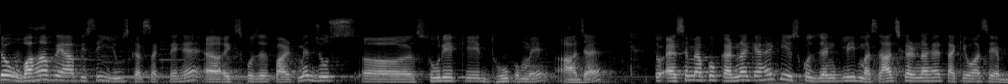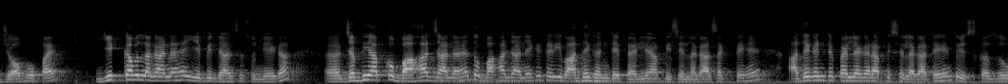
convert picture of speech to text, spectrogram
तो वहाँ पे आप इसे यूज़ कर सकते हैं एक्सपोजर पार्ट में, जो सूर्य के धूप में आ जाए। तो ऐसे में आपको करना क्या है कि इसको जेंटली मसाज करना है, ताकि वहाँ से एब्जॉर्ब हो पाए। ये कब लगाना है, ये भी ध्यान से सुनिएगा। जब भी आपको बाहर जाना है तो बाहर जाने के करीब आधे घंटे पहले आप इसे लगा सकते हैं। आधे घंटे पहले अगर आप इसे लगाते हैं तो इसका जो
